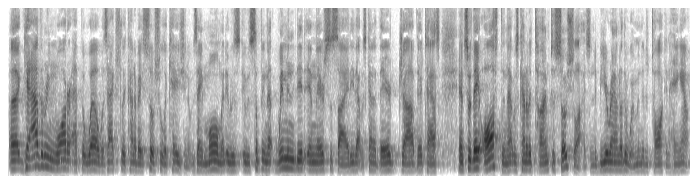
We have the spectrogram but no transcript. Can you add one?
uh, gathering water at the well was actually kind of a social occasion. It was a moment. It was, it was something that women did in their society. That was kind of their job, their task. And so they often, that was kind of a time to socialize and to be around other women and to talk and hang out.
